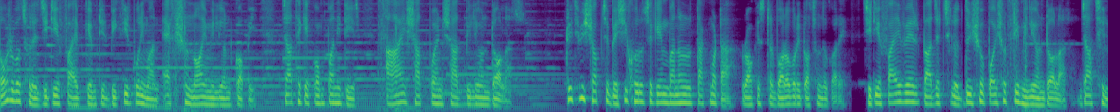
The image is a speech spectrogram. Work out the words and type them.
দশ বছরে জিটিএ ফাইভ গেমটির বিক্রির পরিমাণ একশো নয় মিলিয়ন কপি যা থেকে কোম্পানিটির আয় সাত পয়েন্ট সাত বিলিয়ন ডলার পৃথিবীর সবচেয়ে বেশি খরচে গেম বানানোর তাকমাটা রকস্টার বরাবরই পছন্দ করে। জিটিএ ফাইভের বাজেট ছিল দুইশো পঁয়ষট্টি মিলিয়ন ডলার, যা ছিল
